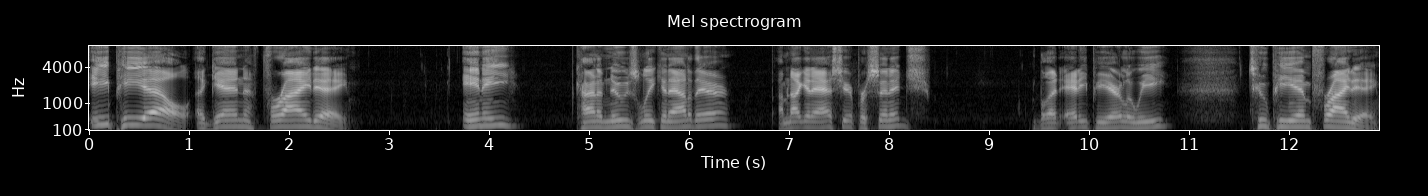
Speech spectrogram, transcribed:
EPL again Friday. Any kind of news leaking out of there? I'm not going to ask you a percentage, but Eddie Pierre Louis, 2 p.m. Friday.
